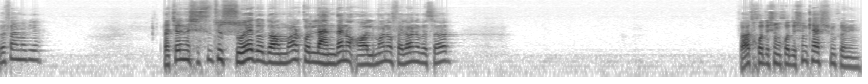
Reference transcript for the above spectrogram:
بفرما بیا. بچه نشستی تو سوئد و دانمارک و لندن و آلمان و فلان و بسار؟ فقط خودشون خودشون کشف می‌کنین.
